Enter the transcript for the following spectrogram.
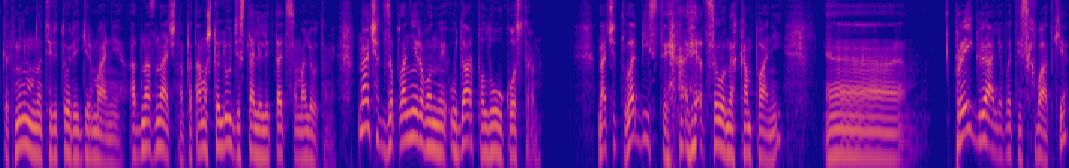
как минимум на территории Германии. Однозначно, потому что люди стали летать самолетами. Значит, запланированный удар по лоукостерам. Значит, лоббисты авиационных компаний э, проиграли в этой схватке.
